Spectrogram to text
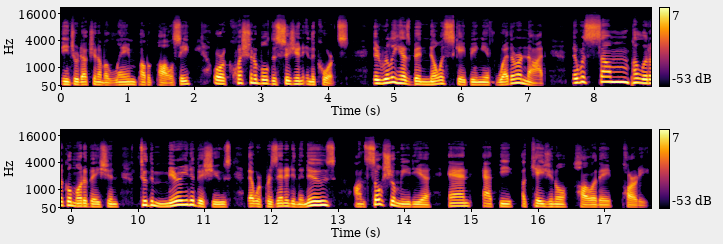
the introduction of a lame public policy, or a questionable decision in the courts. There really has been no escaping if whether or not there was some political motivation to the myriad of issues that were presented in the news, on social media, and at the occasional holiday party.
